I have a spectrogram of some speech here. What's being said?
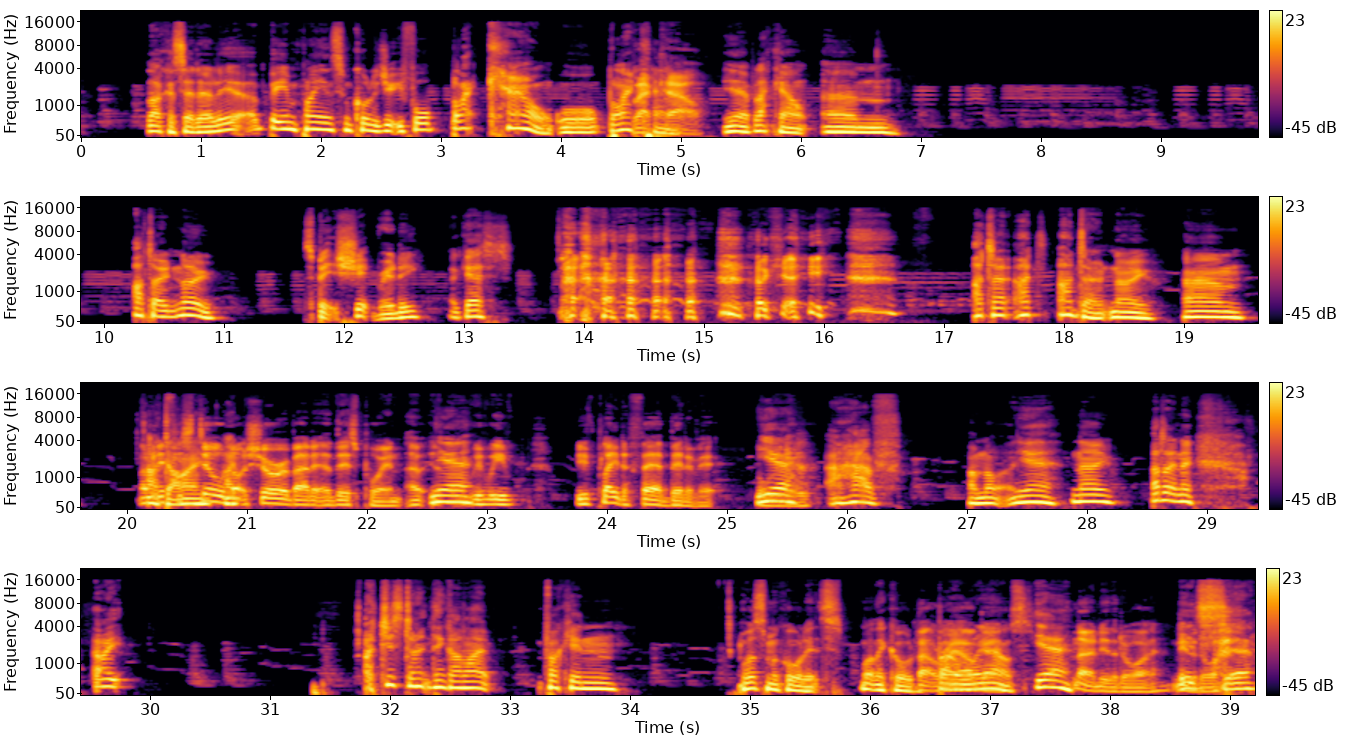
like I said earlier, I've been playing some Call of Duty 4 Black Cow or Blackout. Black Cow. Yeah, Blackout. Um, I don't know. It's a bit shit, really. I guess. okay. I don't. I, I don't know. Um, I mean, I if die. you're still I- not sure about it at this point, uh, Yeah. we, we've you've played a fair bit of it. yeah. I have. I'm not. Yeah, no, I don't know. I. I just don't think I like fucking. What's call it? What are they called? Battle Royale royales. Yeah, No, neither do I. Neither it's do I.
